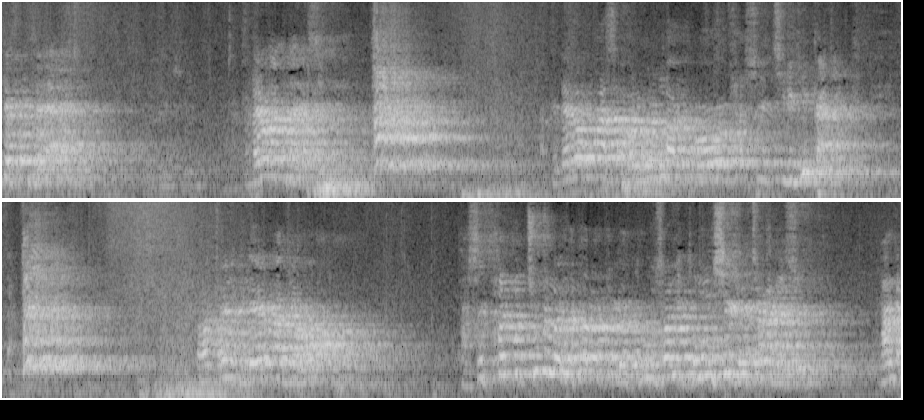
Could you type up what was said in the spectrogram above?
그대로 간다 했습니다. 그대로 얼굴 맞고 다시 지르기까지. 천천히 그대로 가죠. 다시 팔부축을 먼저 떨어뜨리고 두 손이 동시에 교차가 됐습니다. 반대.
